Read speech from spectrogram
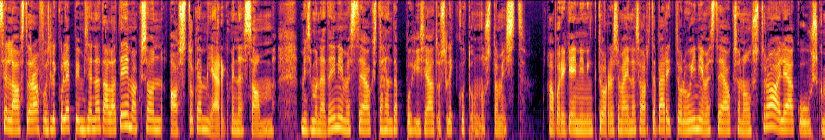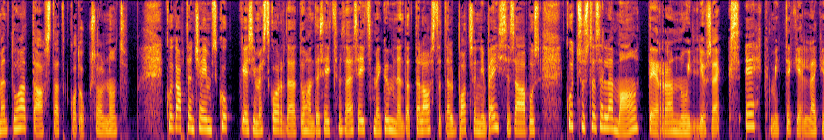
selle aasta rahvusliku leppimise nädala teemaks on Astugem järgmine samm, mis mõnede inimeste jaoks tähendab põhiseaduslikku tunnustamist. aborigeeni ning Torrese väinasaarte päritolu inimeste jaoks on Austraalia kuuskümmend tuhat aastat koduks olnud kui kapten James Cook esimest korda tuhande seitsmesaja seitsmekümnendatel aastatel Botsoni Bay'sse saabus, kutsus ta selle maa terra nulliuseks ehk mitte kellelegi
